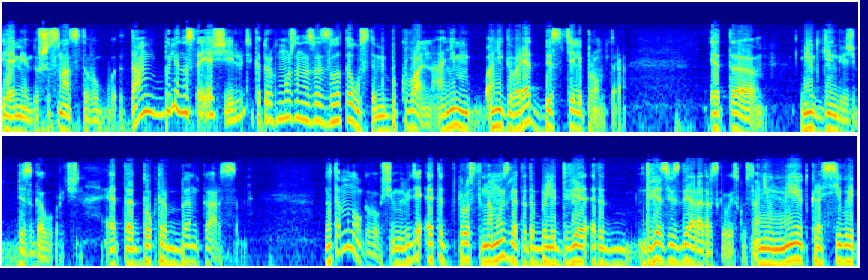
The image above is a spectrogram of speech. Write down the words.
я имею в виду 16 года, там были настоящие люди, которых можно назвать златоустами, буквально. Они, они говорят без телепромптера. Это Ньют Гингрич безоговорочно. Это доктор Бен Карсон. Но там много, в общем, людей. Это просто, на мой взгляд, это были две, это две звезды ораторского искусства. Они умеют красиво и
